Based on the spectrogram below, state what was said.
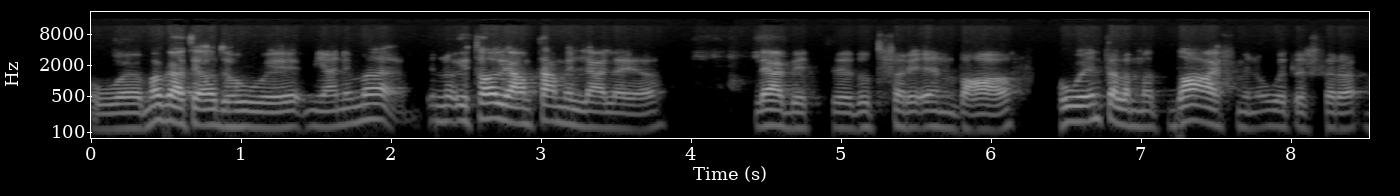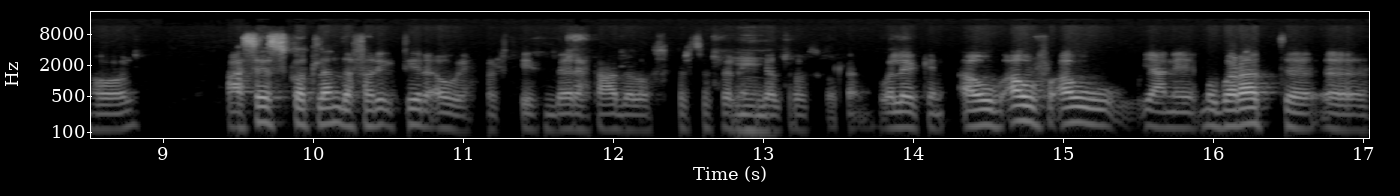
وما باعتقاده هو يعني ما إنه إيطاليا عم تعمل اللي عليها. لعبت ضد فريقين ضعاف. هو أنت لما تضعف من قوة الفرق هول على أساس اسكتلندا فريق كثير قوي. عرفت كيف؟ إمبارح تعادلوا 0 0 إنجلترا واسكتلندا ولكن أو أو أو يعني مباراة آه،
